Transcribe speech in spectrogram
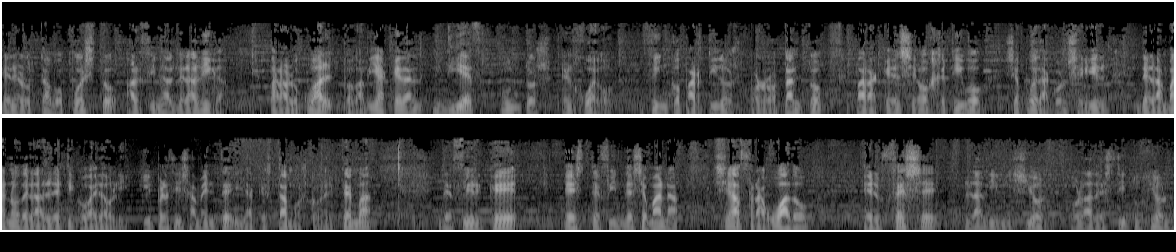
en el octavo puesto al final de la liga, para lo cual todavía quedan 10 puntos en juego. Cinco partidos, por lo tanto, para que ese objetivo se pueda conseguir de la mano del Atlético Valladolid. Y precisamente, ya que estamos con el tema, decir que este fin de semana se ha fraguado el cese, la dimisión o la destitución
